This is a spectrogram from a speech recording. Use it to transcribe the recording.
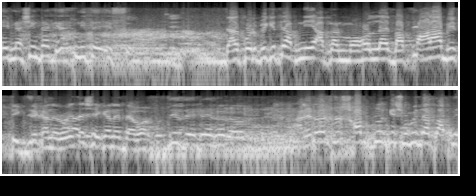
এই মেশিনটাকে নিতে ইচ্ছুক। যার পরিপ্রেক্ষিতে আপনি আপনার মহল্লায় বা পাড়া ভিত্তিক যেখানে রয়েছে সেখানে ব্যবহার করবেন জি জি এটা আর এটা হচ্ছে সবথেকে সুবিধা তো আপনি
